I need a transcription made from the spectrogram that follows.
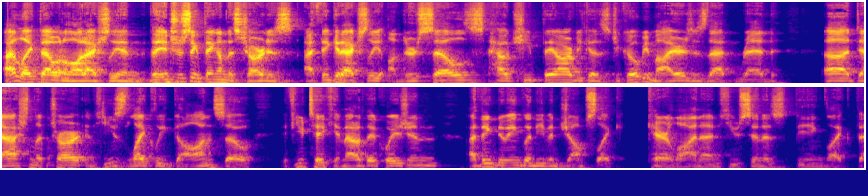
I like that one a lot, actually. And the interesting thing on this chart is I think it actually undersells how cheap they are because Jakobi Myers is that red uh, dash in the chart, and he's likely gone. So if you take him out of the equation, I think New England even jumps like Carolina and Houston as being like the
